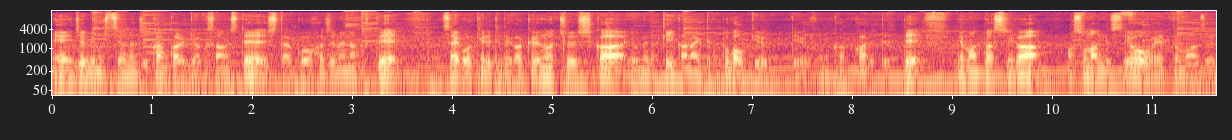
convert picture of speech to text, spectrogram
えー、準備に必要な時間から逆算して支度を始めなくて最後は切れて出かけるのを中止か嫁だけ行かないってことが起きるっていうふうに書かれててで、私が、あ、そうなんですよ、えっと、まず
